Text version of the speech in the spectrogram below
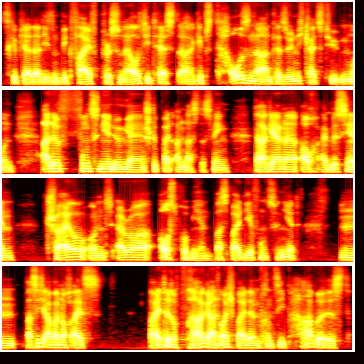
es gibt ja da diesen Big Five Personality Test, da gibt es tausende an Persönlichkeitstypen und alle funktionieren irgendwie ein Stück weit anders. Deswegen da gerne auch ein bisschen Trial und Error ausprobieren, was bei dir funktioniert. Hm, was ich aber noch als weitere Frage an euch beide im Prinzip habe, ist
